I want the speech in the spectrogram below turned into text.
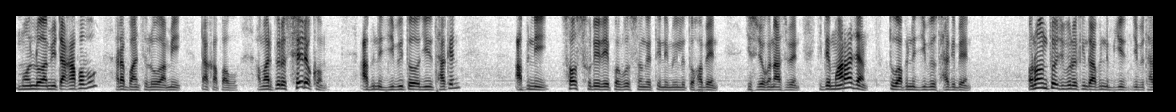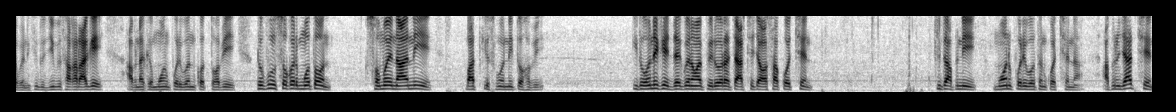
মরলেও আমি টাকা পাবো আর বাঁচলেও আমি টাকা পাবো। আমার প্রিয় সেই রকম আপনি জীবিত যদি থাকেন, আপনি সশরীরে প্রভুর সঙ্গে তিনি মিলিত হবেন। যিশু যখন আসবেন, যদি মারা যান, তো আপনি জীবিত থাকবেন। অনন্ত জীবনে কিন্তু আপনি জীবিত থাকবেন। কিন্তু জীবিত থাকার আগে আপনাকে মন পরিবর্তন করতে হবে। টুপুন শোকের মতন সময় না নিয়ে বাদ কি সময় নিতে হবে। কিন্তু অনেকেই দেখবেন, আমার প্রিয়রা চার্চে যা আশা করছেন, কিন্তু আপনি মন পরিবর্তন করছেন না। আপনি যাচ্ছেন,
